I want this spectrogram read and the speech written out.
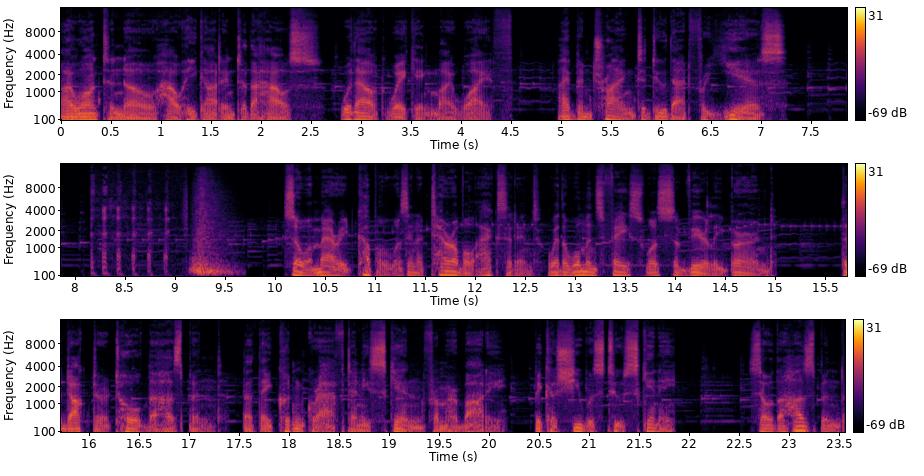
I want to know how he got into the house without waking my wife. I've been trying to do that for years. So a married couple was in a terrible accident where the woman's face was severely burned. The doctor told the husband that they couldn't graft any skin from her body because she was too skinny. So the husband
